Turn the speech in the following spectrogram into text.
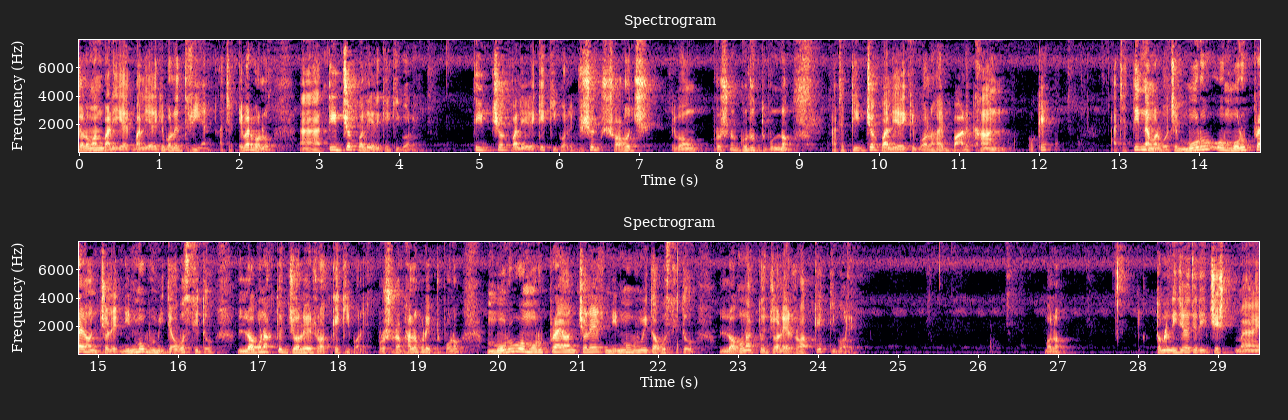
চলমান বালিয়া বালিয়ারিকে বলে ধ্রিয়ান আচ্ছা এবার বলো তির্যক বালিয়ারিকে কি বলে? তির্যক বালিয়ারিকে কি বলে? ভীষণ সহজ এবং প্রশ্ন গুরুত্বপূর্ণ। আচ্ছা তির্যক বালিয়ারিকে বলা হয় বারখান, ওকে? আচ্ছা তিন নম্বর বলছে, মরু ও মরুপ্রায় অঞ্চলের নিম্নভূমিতে অবস্থিত লবণাক্ত জলের হ্রদকে কি বলে? প্রশ্নটা ভালো করে একটু পড়ো। মরু ও মরুপ্রায় অঞ্চলের নিম্নভূমিতে অবস্থিত লবণাক্ত জলের হ্রদকে কি বলে? বলো। তোমরা নিজেরা যদি মানে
